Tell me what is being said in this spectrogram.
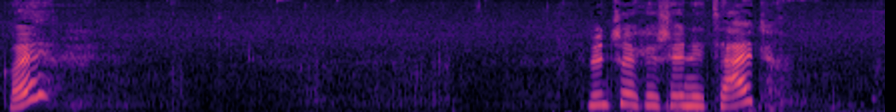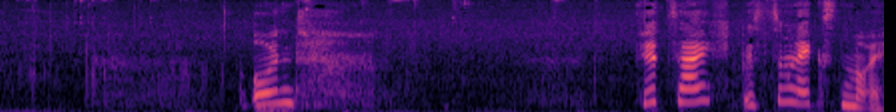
Okay? Ich wünsche euch eine schöne Zeit und für euch bis zum nächsten Mal.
